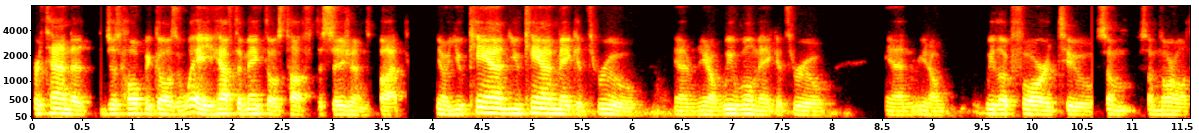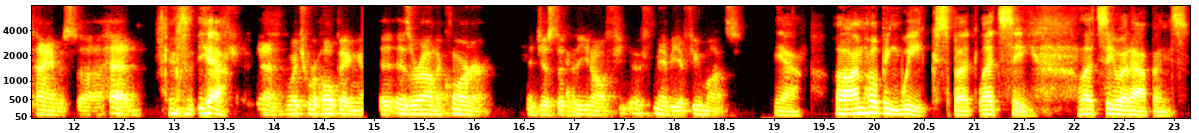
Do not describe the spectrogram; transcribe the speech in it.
pretend to just hope it goes away. You have to make those tough decisions, but you know you can you can make it through, and you know we will make it through, and you know we look forward to some some normal times uh, ahead. yeah, which we're hoping is around the corner in just a, you know a few, maybe a few months. Yeah. Well, I'm hoping weeks, but let's see. Let's see what happens.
